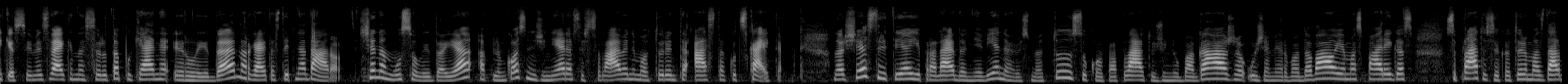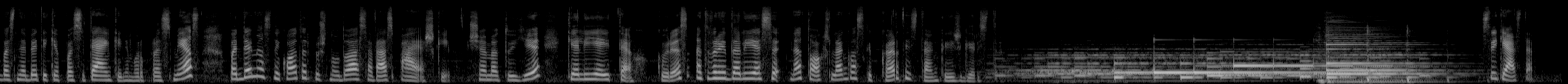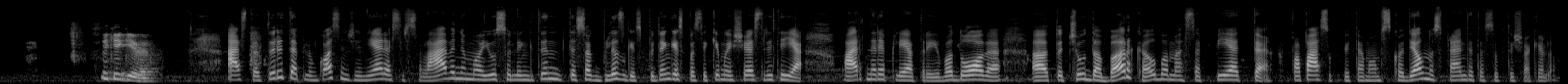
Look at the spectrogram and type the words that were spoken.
Sveiki, su jumis sveikinasi Ruta Pukenė ir laida Mergaitės taip nedaro. Šiandien mūsų laidoje aplinkos inžinierės išsilavinimo turinti Asta Kutskaitė. Nors šioje srityje ji praleido ne vienerius metus, sukaupė platų žinių bagažą, užėmė ir vadovaujamas pareigas, supratusi, kad turimas darbas nebetikė pasitenkinimų ir prasmės, pandemijos laikotarpį išnaudoja savęs paieškai. Šiuo metu ji kelyje į tech, kuris atvirai dalyjasi netoks lengvas, kaip kartais tenka išgirsti. Sveiki, Asta. Sveiki, gyvi. Asta, turite aplinkos inžinierės išsilavinimo, jūsų LinkedIn tiesiog blizgais, spūdingais pasiekimai šioje srityje. Partnerė plėtrai, vadovė, tačiau dabar kalbame apie tech. Papasakokite mums, kodėl nusprendėte sukti šio keliu.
